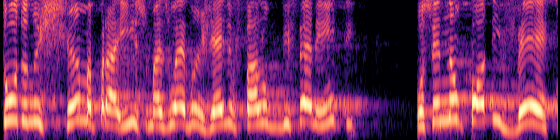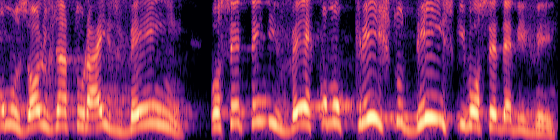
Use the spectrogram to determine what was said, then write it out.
tudo nos chama para isso, mas o Evangelho fala diferente. Você não pode ver como os olhos naturais veem, você tem de ver como Cristo diz que você deve ver.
